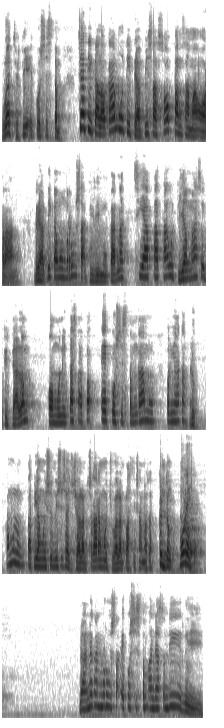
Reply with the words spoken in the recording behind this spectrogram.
buat jadi ekosistem. Jadi kalau kamu tidak bisa sopan sama orang, berarti kamu merusak dirimu karena siapa tahu dia masuk di dalam komunitas atau ekosistem kamu. Ternyata, loh, kamu tadi yang misu-misu saja jalan, sekarang mau jualan plastik sama saya. Gendeng, mulai. Nah, Anda kan merusak ekosistem Anda sendiri.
